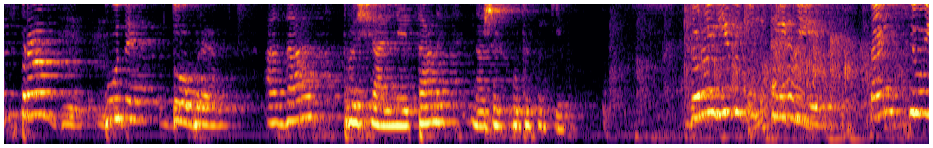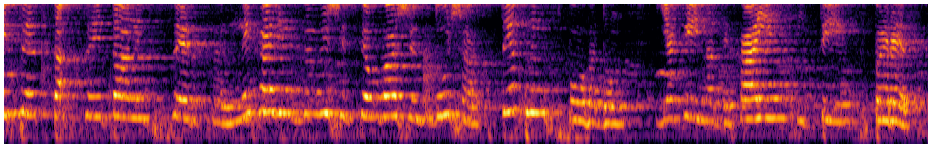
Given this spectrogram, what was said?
справді буде добре. А зараз прощальний танець наших випускників. Дорогі випускники, танцюйте та цей танець серцем. Нехай він залишиться у ваших душах теплим спогадом, який надихає йти вперед.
